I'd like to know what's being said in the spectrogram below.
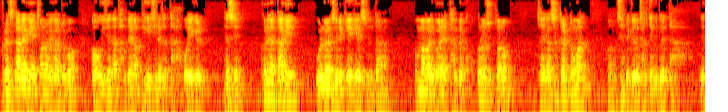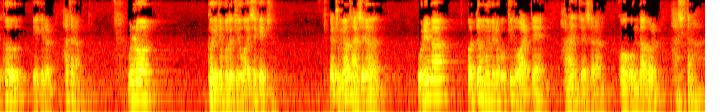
그래서 딸에게 전화해가지고 어우 이제 나 담배가 피기 싫어졌다고 얘기를 했어요. 그러자 딸이 울면서 이렇게 얘기했습니다. 엄마가 이번에 담배 꼭 끊을 수 있도록 자기가 석 달 동안 어, 새벽기도 작정기도 했다. 그 얘기를 하더랍니다. 물론 그 이전부터 기도가 있었겠죠. 그러니까 중요한 사실은 우리가 어떤 문제를 꼭 기도할 때 하나님께서는 그 응답을 하시더라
